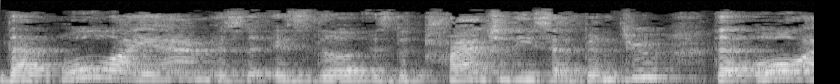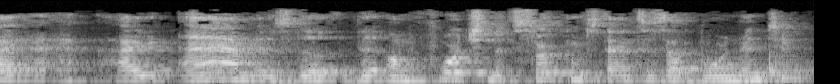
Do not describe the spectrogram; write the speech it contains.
That all I am is the, is the, is the tragedies I've been through? That all I, I am is the, the unfortunate circumstances I've born into?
